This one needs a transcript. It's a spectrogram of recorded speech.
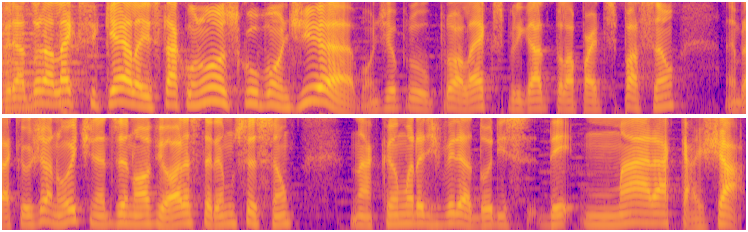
Vereador Alex Keller está conosco. Bom dia. Bom dia pro, pro Alex. Obrigado pela participação. Lembrar que hoje à noite, né, 19 horas, teremos sessão na Câmara de Vereadores de Maracajá.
